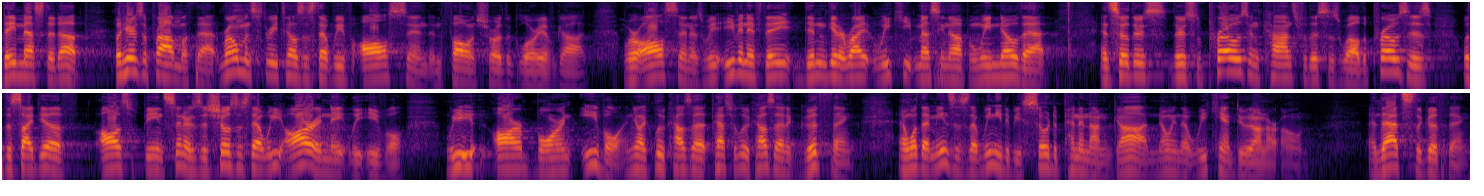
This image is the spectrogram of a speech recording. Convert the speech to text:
they messed it up. But here's the problem with that Romans 3 tells us that we've all sinned and fallen short of the glory of God. We're all sinners. We, even if they didn't get it right, we keep messing up, and we know that. And so there's, there's the pros and cons for this as well. The pros is with this idea of all us being sinners, it shows us that we are innately evil. We are born evil. And you're like, Luke, how's that, Pastor Luke, how's that a good thing? And what that means is that we need to be so dependent on God, knowing that we can't do it on our own. And that's the good thing.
